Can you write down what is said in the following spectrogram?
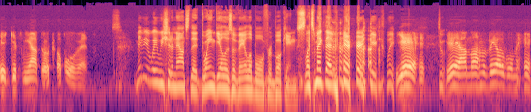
it gets me out to a couple events. Maybe a way we should announce that Duane Gill is available for bookings. Let's make that very clear. Yeah, yeah, I'm I'm available, man.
